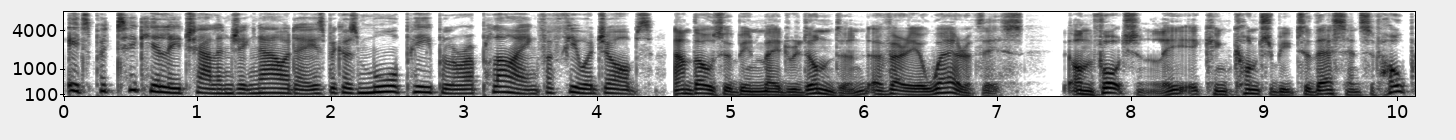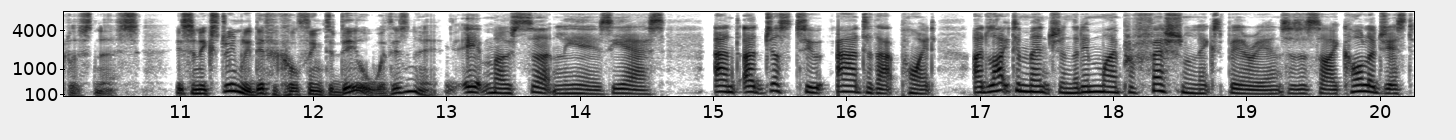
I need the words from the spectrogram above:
It's particularly challenging nowadays because more people are applying for fewer jobs. And those who've been made redundant are very aware of this. Unfortunately, it can contribute to their sense of hopelessness. It's an extremely difficult thing to deal with, isn't it? It most certainly is, yes. And uh, just to add to that point, I'd like to mention that in my professional experience as a psychologist,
